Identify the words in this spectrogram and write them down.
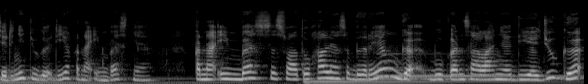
jadinya juga dia kena imbasnya. Kena imbas sesuatu hal yang sebenarnya nggak bukan salahnya dia juga.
